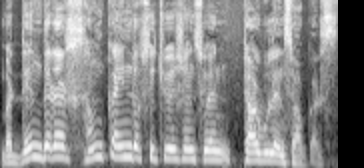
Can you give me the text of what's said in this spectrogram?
But then there are some kind of situations when turbulence occurs.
